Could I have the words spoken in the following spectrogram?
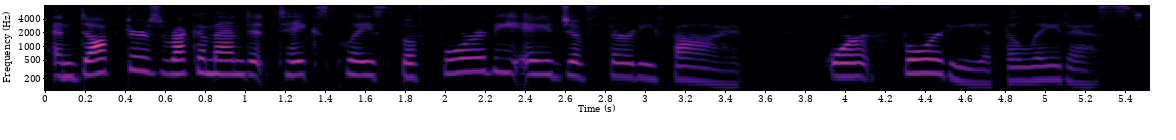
and doctors recommend it takes place before the age of 35, or 40 at the latest.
